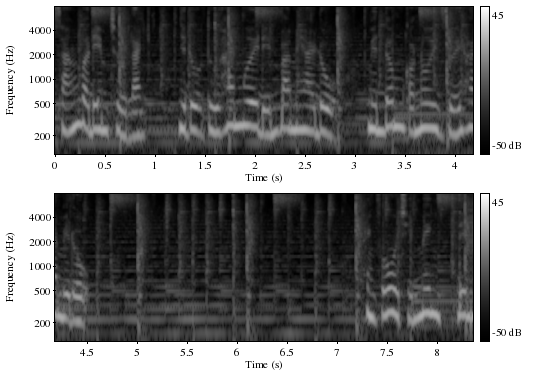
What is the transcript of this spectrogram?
sáng và đêm trời lạnh, nhiệt độ từ 20 đến 32 độ, miền Đông có nơi dưới 20 độ. Thành phố Hồ Chí Minh, đêm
